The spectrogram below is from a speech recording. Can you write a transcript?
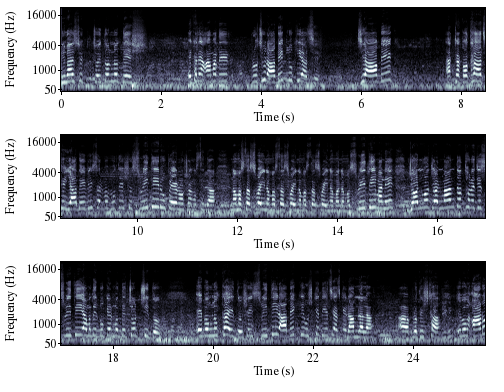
নিমাস চৈতন্য দেশ। এখানে আমাদের প্রচুর আবেগ লুকিয়ে আছে। যে আবেগ একটা কথা আছে, ইয়া দেবী সর্বভূতেষু স্মৃতি রূপেণ সংস্থিতা নমস্তস্বই নমস্তস্বই নমস্তস্বই নম নম। স্মৃতি মানে জন্ম, জন্মান্তর ধরে যে স্মৃতি আমাদের বুকের মধ্যে চর্চিত এবং লুক্কায়িত, সেই স্মৃতির আবেগকে উস্কে দিয়েছে আজকে রামলালা। প্রতিষ্ঠা। এবং আরও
